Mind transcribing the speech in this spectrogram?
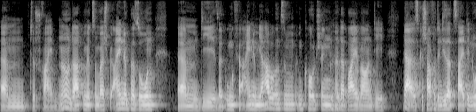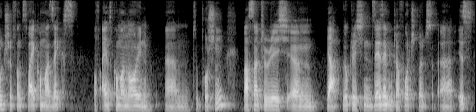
ähm, zu schreiben. Ne? Und da hatten wir zum Beispiel eine Person, ähm, die seit ungefähr einem Jahr bei uns im, im Coaching äh, mhm. dabei war und die ja, es geschafft hat, in dieser Zeit den Notenschnitt von 2,6 auf 1,9 ähm, zu pushen, was natürlich ähm, ja, wirklich ein sehr, sehr guter Fortschritt äh, ist.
